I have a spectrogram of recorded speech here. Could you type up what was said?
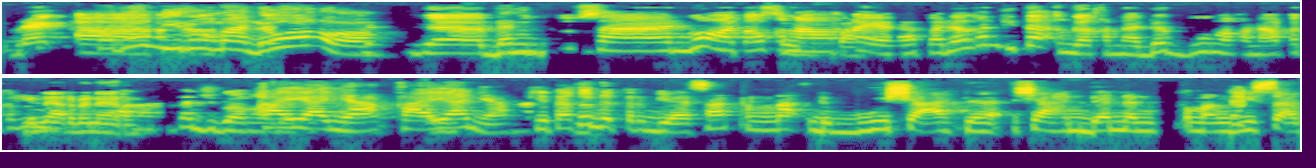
break Padahal di rumah doang loh. gak Dan- beruntusan gue nggak tahu Sumpah. kenapa ya padahal kan kita nggak kena debu nggak kena apa tapi Benar, benar. kita juga nggak ada- Kayaknya, kayaknya kita tuh udah terbiasa kena debu syahda, syahdan dan kemanggisan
